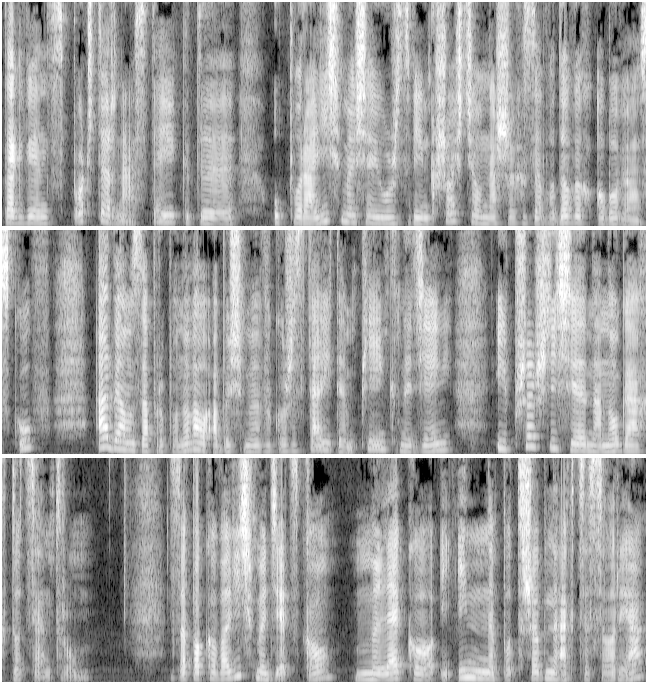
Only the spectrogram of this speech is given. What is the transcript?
Tak więc po 14, gdy uporaliśmy się już z większością naszych zawodowych obowiązków, Adam zaproponował, abyśmy wykorzystali ten piękny dzień i przeszli się na nogach do centrum. Zapakowaliśmy dziecko, mleko i inne potrzebne akcesoria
